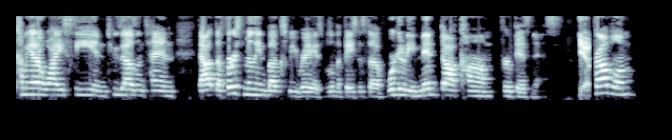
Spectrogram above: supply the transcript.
coming out of YC in 2010. That the first million bucks we raised was on the basis of we're going to be mint.com for business. Yeah. Problem,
